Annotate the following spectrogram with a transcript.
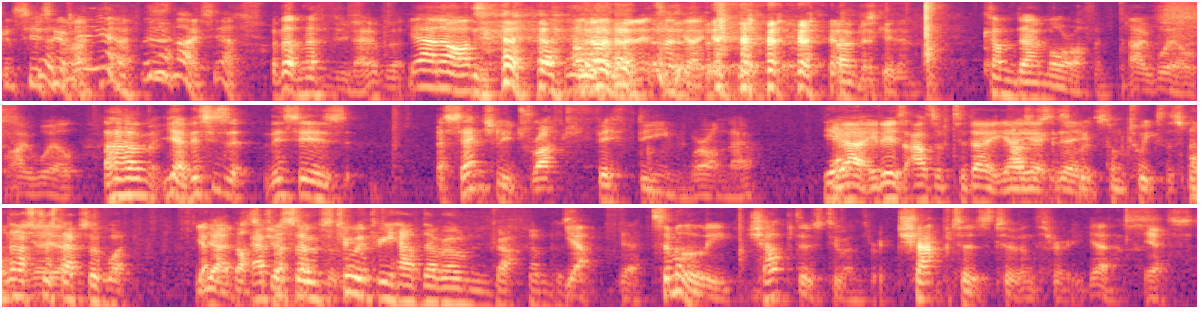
good to see you too, man. yeah, yeah this is nice yeah I've had enough of you now, but yeah no I'll, I'll go in a minute it's okay I'm just kidding. Come down more often. I will I will Um, yeah, this is this is essentially draft 15 we're on now. yeah, yeah, it is as of today yeah As of yeah 'cause today. with some tweaks this morning. and morning that's yeah, just yeah. episode one. Yeah. that's just Episodes two and three have their own draft numbers. yeah Yeah. similarly chapters two and three. chapters two and three. Yes. Yes.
